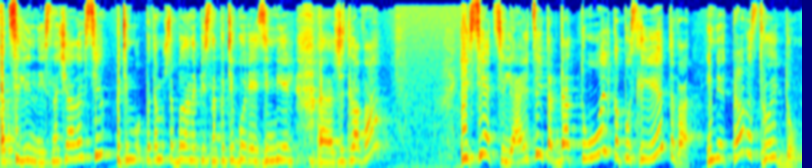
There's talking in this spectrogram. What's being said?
отселены сначала все, потому, потому что была написана категория земель э, житлова, и все отселяются, и тогда только после этого имеют право строить дом.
